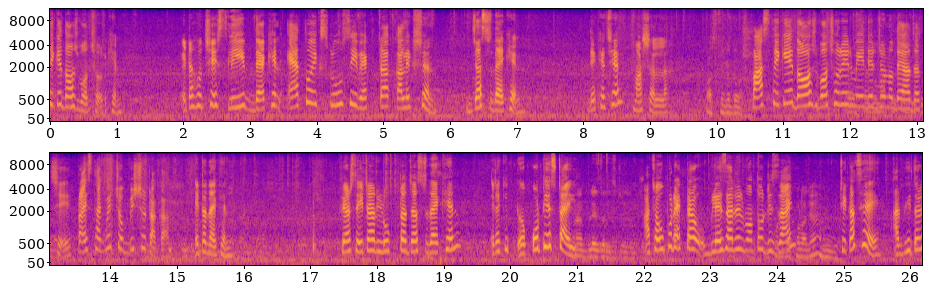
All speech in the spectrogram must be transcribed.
থেকে দশ বছর। দেখেন এটা হচ্ছে স্লিপ দেখেন এত এক্সক্লুসিভ একটা কালেকশন জাস্ট দেখেন। দেখেছেন? মাশাল্লাহ পাঁচ থেকে দশ। পাঁচ থেকে দশ বছরের মেয়েদের জন্য দেয়া যাচ্ছে। প্রাইস থাকবে চব্বিশশো টাকা। এটা দেখেন। ফিয়ার্স এটার লুকটা জাস্ট দেখেন। এটা কি কোটি স্টাইল? হ্যাঁ আচ্ছা উপরে একটা ব্লেজারের মতো ডিজাইন ঠিক আছে? আর ভিতরে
